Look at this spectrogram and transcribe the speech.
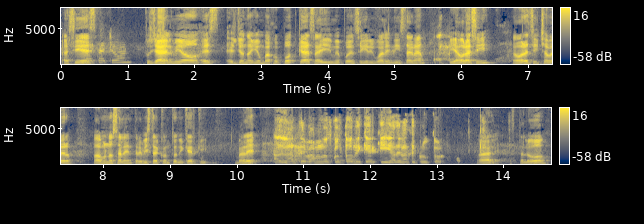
Así es. Pues ya el mío es el Jonah-podcast. Ahí me pueden seguir igual en Instagram. Y ahora sí, ahora sí, Chavero. Vámonos a la entrevista con Tony Kerky. ¿Vale? Adelante, vámonos con Tony Kerky. Adelante, productor. Vale, hasta luego.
